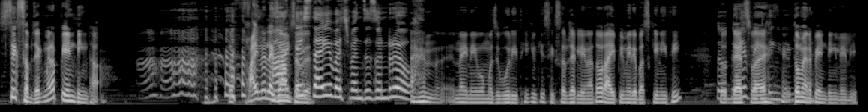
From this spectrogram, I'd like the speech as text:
सिक्स सब्जेक्ट मेरा पेंटिंग था। फाइनल एग्ज़ाम चल ये बचपन से सुन रहे हो? नहीं नहीं वो मजबूरी थी क्योंकि सिक्स सब्जेक्ट लेना था और आईपी मेरे बस की नहीं थी। तो तो दैट्स वाई तो मैंने पेंटिंग ले ली।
